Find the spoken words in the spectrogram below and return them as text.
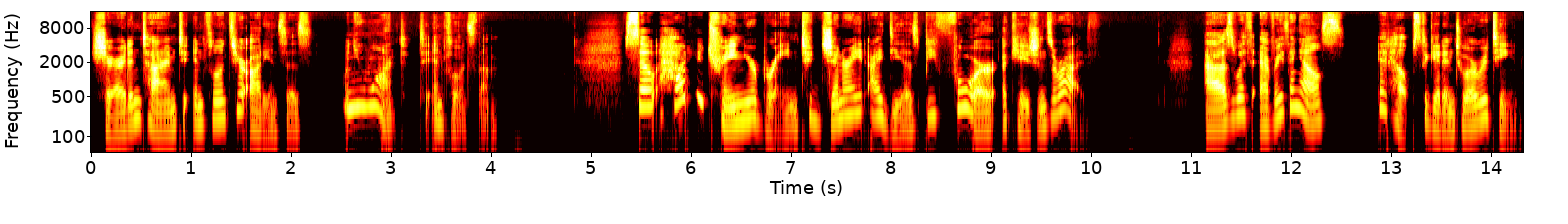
share it in time to influence your audiences when you want to influence them. So, how do you train your brain to generate ideas before occasions arrive? As with everything else, it helps to get into a routine.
